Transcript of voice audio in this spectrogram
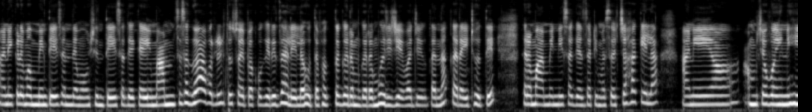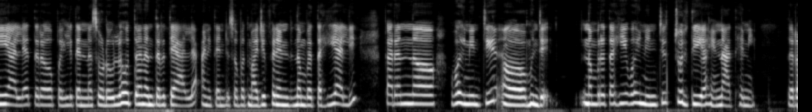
आणि इकडे मम्मीन ते संध्या मावशीन ते सगळे काही मग आमचं सगळं आवरलेलं होतं. स्वयंपाक वगैरे झालेला होता. फक्त गरम गरम भजी जेव्हा जेवताना करायचे होते. तर मामींनी सगळ्यांसाठी मस्त चहा केला. आणि आमच्या वहिनीही आल्या. तर पहिले त्यांना सोडवलं होतं. नंतर त्या आल्या आणि त्यांच्यासोबत माझी फ्रेंड नम्रताही आली. कारण वहिनींची म्हणजे नम्रता ही वहिनींची चुलती आहे नाथ्यानी. तर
